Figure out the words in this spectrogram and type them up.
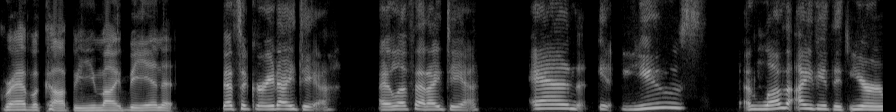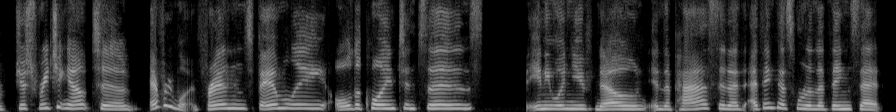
grab a copy, you might be in it. That's a great idea. I love that idea. And use, I love the idea that you're just reaching out to everyone friends, family, old acquaintances, anyone you've known in the past. And I, I think that's one of the things that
